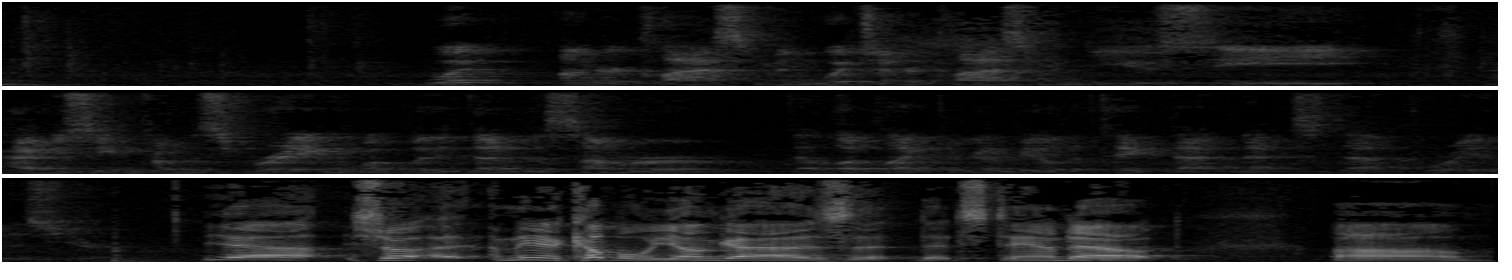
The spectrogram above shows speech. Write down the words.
Mm-hmm. What underclassmen, which underclassmen do you see? Have you seen from the spring what they've done in the summer that look like they're going to be able to take that next step for you this year? Yeah, so I mean, a couple of young guys that, that stand out um,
